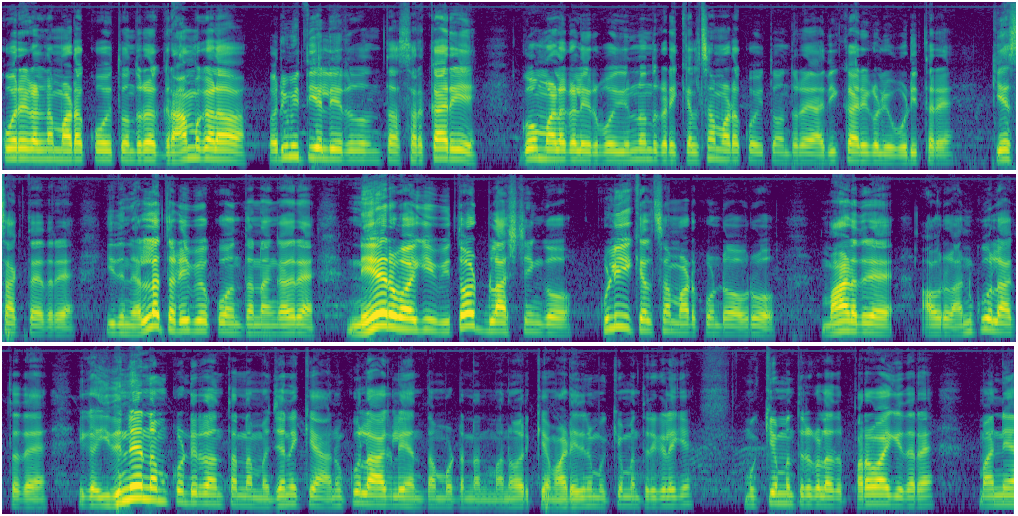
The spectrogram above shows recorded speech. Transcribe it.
ಕೋರೆಗಳನ್ನ ಮಾಡೋಕ್ಕೆ ಹೋಯ್ತು ಅಂದರೆ ಗ್ರಾಮಗಳ ಪರಿಮಿತಿಯಲ್ಲಿ ಇರುವಂಥ ಸರ್ಕಾರಿ ಗೋಮಾಳಗಳಿರ್ಬೋದು, ಇನ್ನೊಂದು ಕಡೆ ಕೆಲಸ ಮಾಡೋಕ್ಕೋಯ್ತು ಅಂದರೆ ಅಧಿಕಾರಿಗಳು ಹೊಡಿತಾರೆ, ಕೇಸ್ ಇದ್ದಾರೆ ಇದನ್ನೆಲ್ಲ ತಡಿಬೇಕು ಅಂತ ನಂಗಾದರೆ ನೇರವಾಗಿ ವಿತೌಟ್ ಬ್ಲಾಸ್ಟಿಂಗು ಕುಳಿ ಕೆಲಸ ಮಾಡಿಕೊಂಡು ಅವರು ಮಾಡಿದ್ರೆ ಅವರು ಅನುಕೂಲ ಆಗ್ತದೆ. ಈಗ ಇದನ್ನೇ ನಂಬ್ಕೊಂಡಿರೋಂಥ ನಮ್ಮ ಜನಕ್ಕೆ ಅನುಕೂಲ ಆಗಲಿ ಅಂತ ಅಂದ್ಬಿಟ್ಟು ನಾನು ಮನವರಿಕೆ ಮಾಡಿದ್ದೀನಿ ಮುಖ್ಯಮಂತ್ರಿಗಳಿಗೆ. ಮುಖ್ಯಮಂತ್ರಿಗಳು ಅದು ಪರವಾಗಿದ್ದಾರೆ. ಮಾನ್ಯ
